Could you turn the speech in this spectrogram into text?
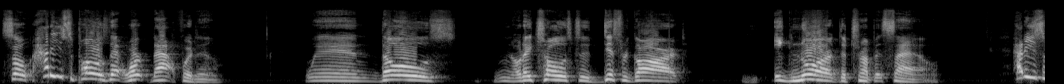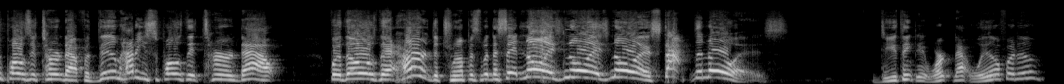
So, how do you suppose that worked out for them when those you know, they chose to disregard, ignore the trumpet sound. How do you suppose it turned out for them? How do you suppose it turned out for those that heard the trumpets, but they said, noise, noise, noise, stop the noise? Do you think it worked out well for them?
